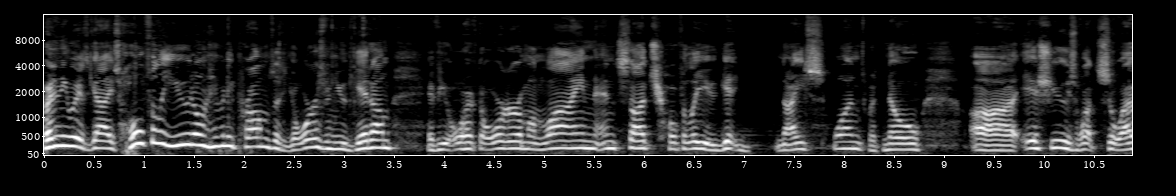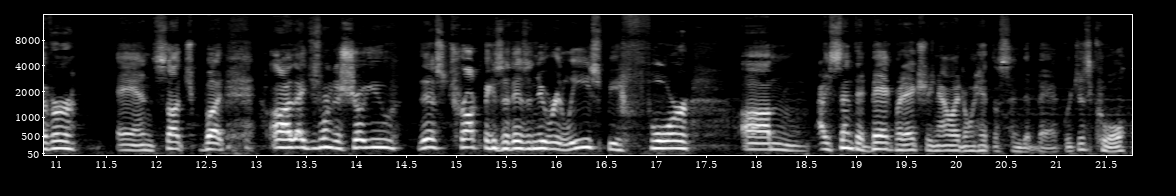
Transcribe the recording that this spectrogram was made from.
But anyways, guys, hopefully you don't have any problems with yours when you get them. If you have to order them online and such, hopefully you get nice ones with no uh, issues whatsoever and such. But uh, I just wanted to show you this truck because it is a new release before um, I sent it back. But actually now I don't have to send it back, which is cool.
